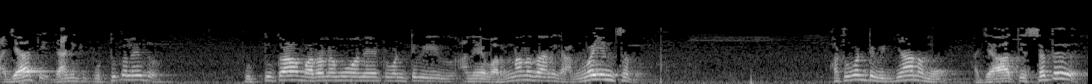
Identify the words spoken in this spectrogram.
అజాతి. దానికి పుట్టుక లేదు. పుట్టుక మరణము అనేటువంటివి అనే వర్ణన దానికి అన్వయించదు. అటువంటి విజ్ఞానము అజాతి సత్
